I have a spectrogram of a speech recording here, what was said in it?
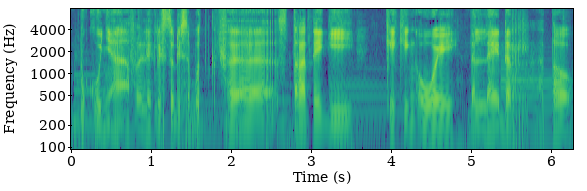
bukunya Frederick List itu disebut strategi kicking away the ladder atau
